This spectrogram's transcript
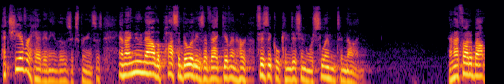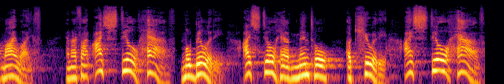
Had she ever had any of those experiences? And I knew now the possibilities of that, given her physical condition, were slim to none. And I thought about my life, and I thought, I still have mobility. I still have mental acuity. I still have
